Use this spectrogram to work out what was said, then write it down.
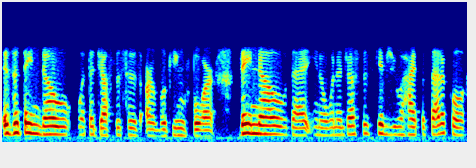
is that they know what the justices are looking for. They know that, you know, when a justice gives you a hypothetical,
